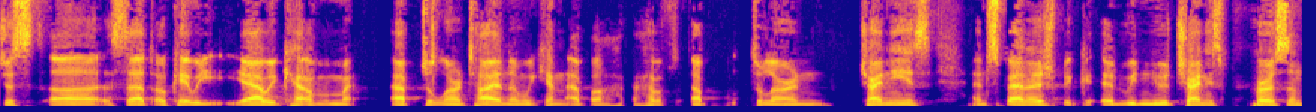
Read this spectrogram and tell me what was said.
just uh, said, okay, we yeah we can have an app to learn Thai, and then we can app, have app to learn Chinese and Spanish. And we knew a Chinese person,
